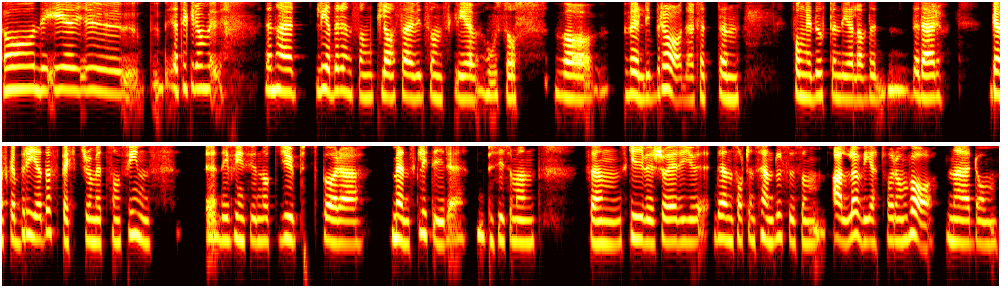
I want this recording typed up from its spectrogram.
Ja, det är ju... Jag tycker de, den här ledaren som Claes Arvidsson skrev hos oss var väldigt bra därför att den fångade upp en del av det, det där ganska breda spektrumet som finns. Eh, det finns ju något djupt bara mänskligt i det. Precis som man sen skriver så är det ju den sortens händelser som alla vet vad de var när de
